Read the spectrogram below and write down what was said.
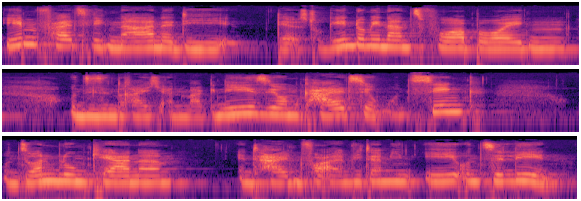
ebenfalls Lignane, die der Östrogendominanz vorbeugen und sie sind reich an Magnesium, Calcium und Zink und Sonnenblumenkerne enthalten vor allem Vitamin E und Selen.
